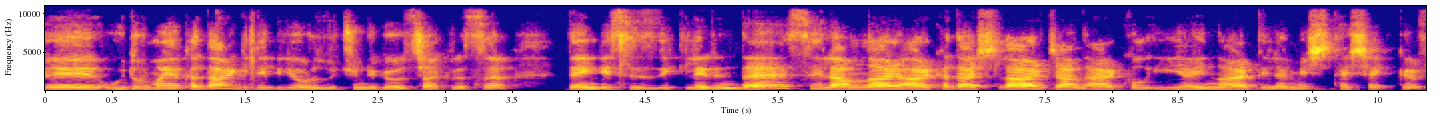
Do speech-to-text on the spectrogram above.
eee, uydurmaya kadar gidebiliyoruz 3. göz çakrası dengesizliklerinde. Selamlar arkadaşlar. Can Erkul iyi yayınlar dilemiş. Teşekkür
